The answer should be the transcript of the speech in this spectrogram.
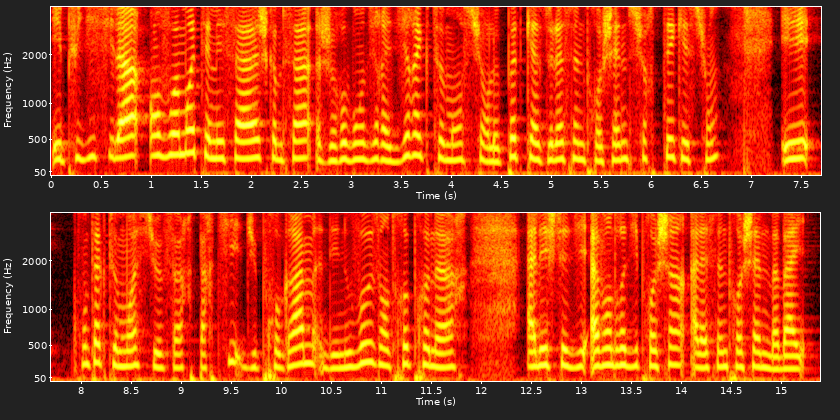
Et puis d'ici là, envoie-moi tes messages, comme ça je rebondirai directement sur le podcast de la semaine prochaine, sur tes questions. Et contacte-moi si tu veux faire partie du programme des nouveaux entrepreneurs. Allez, je te dis à vendredi prochain, à la semaine prochaine, bye bye.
